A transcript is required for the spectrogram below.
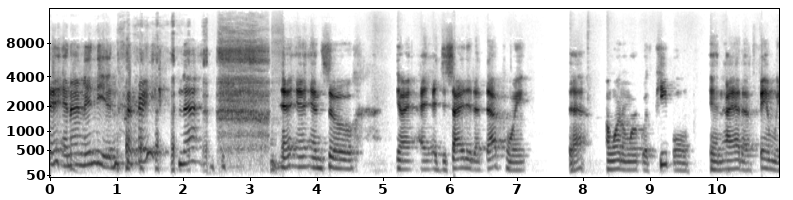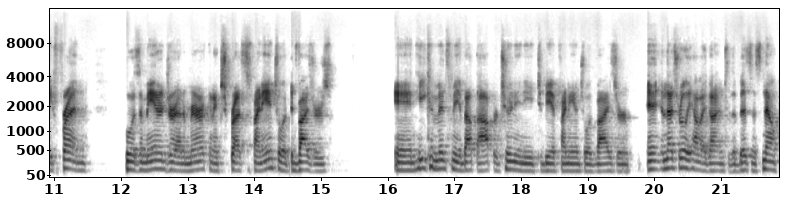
and, I'm Indian, right? and, that, and, and so you know, I, I decided at that point that I want to work with people. And I had a family friend who was a manager at American Express Financial Advisors. And he convinced me about the opportunity to be a financial advisor. And, and that's really how I got into the business. Now,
